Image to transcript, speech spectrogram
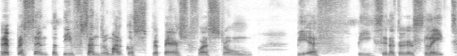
Representative Sandro Marcos prepares for a strong PFP senatorial slate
